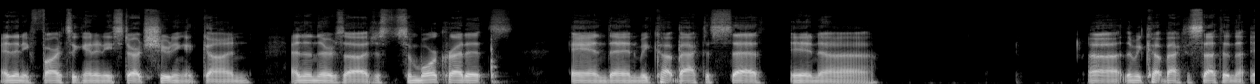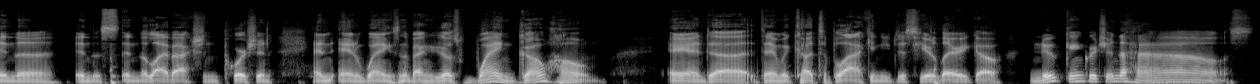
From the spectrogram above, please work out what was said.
and then he farts again and he starts shooting a gun. And then there's uh, just some more credits, and then we cut back to Seth in. Uh, uh, then we cut back to Seth in the in the in the in the live action portion, and and Wang's in the back and he goes, "Wang, go home." And uh, then we cut to black, and you just hear Larry go, "Newt Gingrich in the house."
